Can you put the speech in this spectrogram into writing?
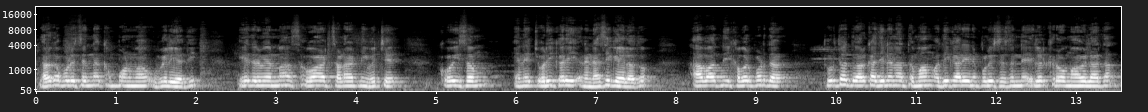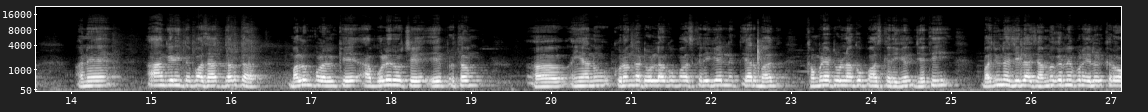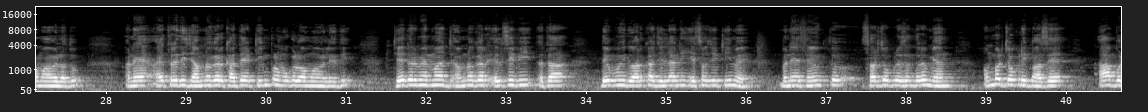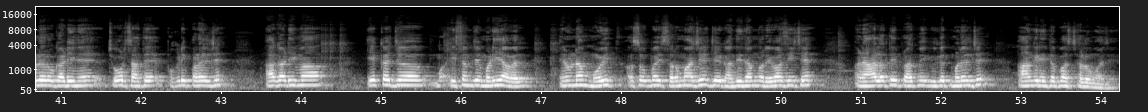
દ્વારકા પોલીસ સ્ટેશનના કમ્પાઉન્ડમાં ઊભેલી હતી. એ દરમિયાનમાં સવા આઠ સાડા આઠની વચ્ચે કોઈ સમ એને ચોરી કરી અને નાસી ગયેલો હતો. આ વાતની ખબર પડતાં તુરત દ્વારકા જિલ્લાના તમામ અધિકારી અને પોલીસ સ્ટેશનને એલર્ટ કરવામાં આવેલા હતા અને આ અંગેની તપાસ હાથ ધરતા માલુમ પડેલ કે આ બોલેરો છે એ પ્રથમ અહીંયાનું કુરંગા ટોલ નાકું પાસ કરી ગયેલ ને ત્યારબાદ ખંભળિયા ટોલ નાકું પાસ કરી ગયેલ, જેથી બાજુના જિલ્લા જામનગરને પણ એલર્ટ કરવામાં આવેલ હતું. અને આયત્રેથી જામનગર ખાતે ટીમ પણ મોકલવામાં આવેલી હતી. જે દરમિયાનમાં જામનગર એલસીબી તથા દેવભૂમિ દ્વારકા જિલ્લાની એસઓજી ટીમે બંને સંયુક્ત સર્ચ ઓપરેશન દરમિયાન અંબર ચોકડી પાસે આ બોલેરો ગાડીને ચોર સાથે પકડી પાડેલ છે. આ ગાડીમાં એક જ ઈસમ જે મળી આવેલ, એનું નામ મોહિત અશોકભાઈ શર્મા છે, જે ગાંધીધામનો રહેવાસી છે અને હાલ હતી પ્રાથમિક વિગત મળેલ છે. આ અંગેની તપાસ ચાલુમાં છે.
